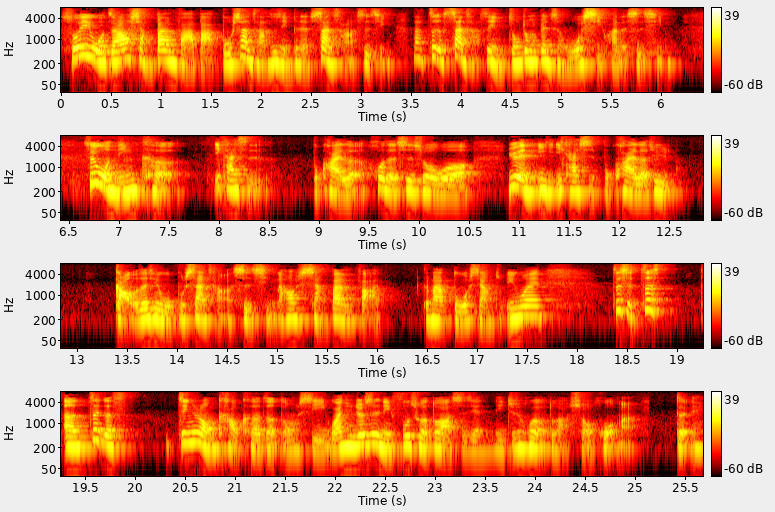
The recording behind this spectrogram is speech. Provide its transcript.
所以我只要想办法把不擅长的事情变成擅长的事情，那这个擅长事情终究会变成我喜欢的事情。所以我宁可一开始不快乐，或者是说我愿意一开始不快乐去搞这些我不擅长的事情，然后想办法跟他多相处。因为这是这呃这个金融考科这种东西，完全就是你付出了多少时间，你就是会有多少收获嘛。对。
